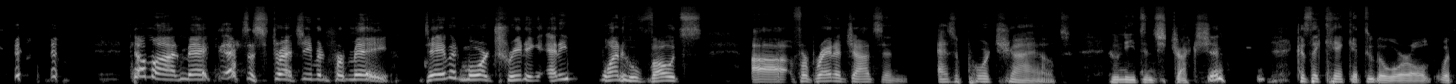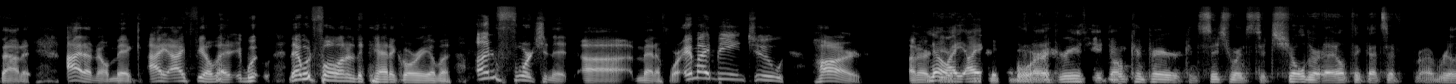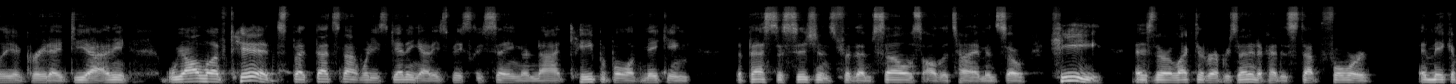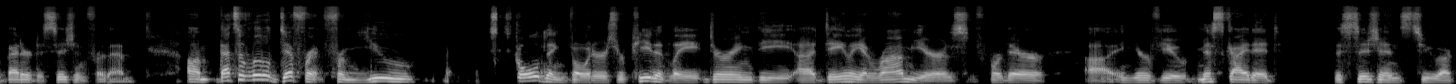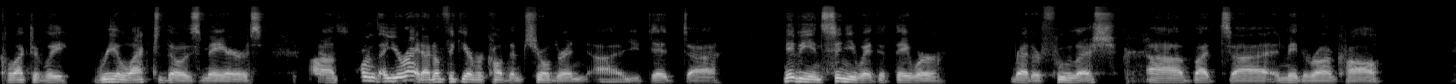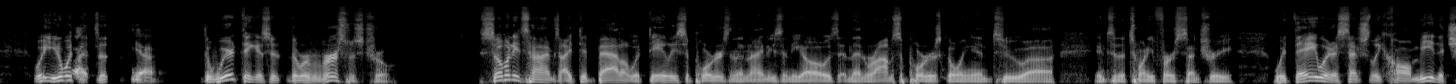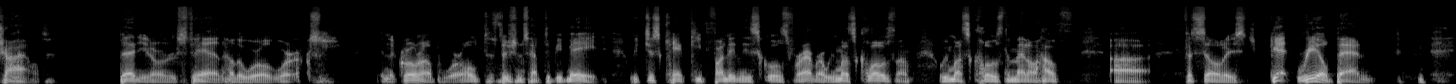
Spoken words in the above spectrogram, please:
Come on, Mick. That's a stretch even for me. David Moore treating anyone who votes uh, for Brandon Johnson as a poor child who needs instruction because they can't get through the world without it. I don't know, Mick. I, I feel that w- that would fall under the category of an unfortunate uh, metaphor. Am I being too hard? On our no, I, I, I, agree with you. Don't compare constituents to children. I don't think that's a, a, really a great idea. I mean, we all love kids, but that's not what he's getting at. He's basically saying they're not capable of making the best decisions for themselves all the time. And so he, as their elected representative, had to step forward and make a better decision for them. Um, that's a little different from you scolding voters repeatedly during the uh, Daley and Rahm years for their, uh, in your view, misguided decisions to uh, collectively reelect those mayors. Um, you're right. I don't think you ever called them children. Uh, you did uh, maybe insinuate that they were rather foolish, uh, but uh, and made the wrong call. Well, you know what? But, the, yeah. The weird thing is that the reverse was true. So many times I did battle with Daley supporters in the 90s and the O's, and then Rahm supporters going into uh, into the 21st century, where they would essentially call me the child. Ben, you don't understand how the world works in the grown up world, decisions have to be made. We just can't keep funding these schools forever. We must close them. We must close the mental health uh, facilities. Get real, Ben.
